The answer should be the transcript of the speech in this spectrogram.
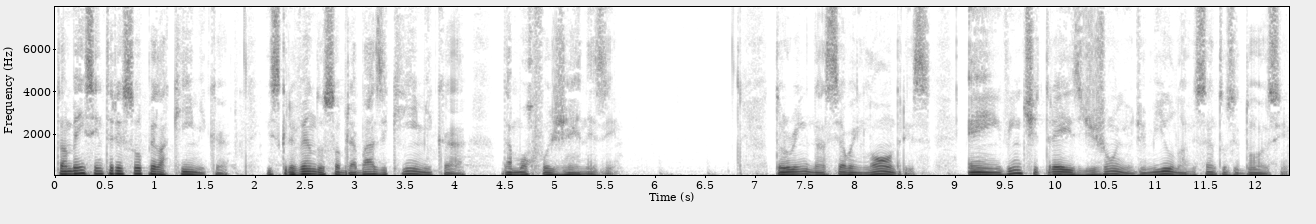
também se interessou pela química, escrevendo sobre a base química da morfogênese. Turing nasceu em Londres em 23 de junho de 1912.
